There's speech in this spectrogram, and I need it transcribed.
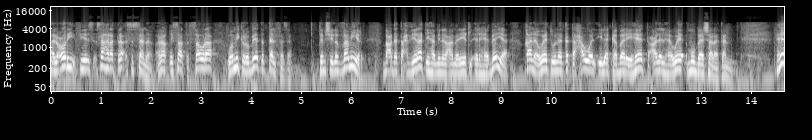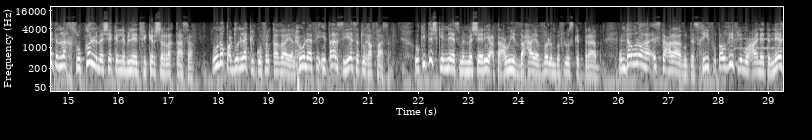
العري في سهرة رأس السنة راقصات الثورة وميكروبات التلفزة. تمشي للضمير. بعد تحذيراتها من العمليات الإرهابية قنواتنا تتحول إلى كباريهات على الهواء مباشرة. هات نلخصوا كل مشاكل البلاد في كرش الرقاصة. ونقعدوا نلكلكوا في القضايا الحولة في إطار سياسة الغفاصة. وكي تشكي الناس من مشاريع تعويض ضحايا الظلم بفلوس كالتراب ندوروها استعراض وتسخيف وتوظيف لمعاناة الناس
